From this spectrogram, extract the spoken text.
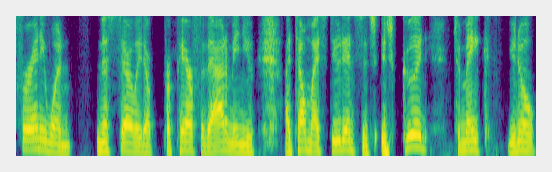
for anyone necessarily to prepare for that. I mean, you, I tell my students it's it's good to make you know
